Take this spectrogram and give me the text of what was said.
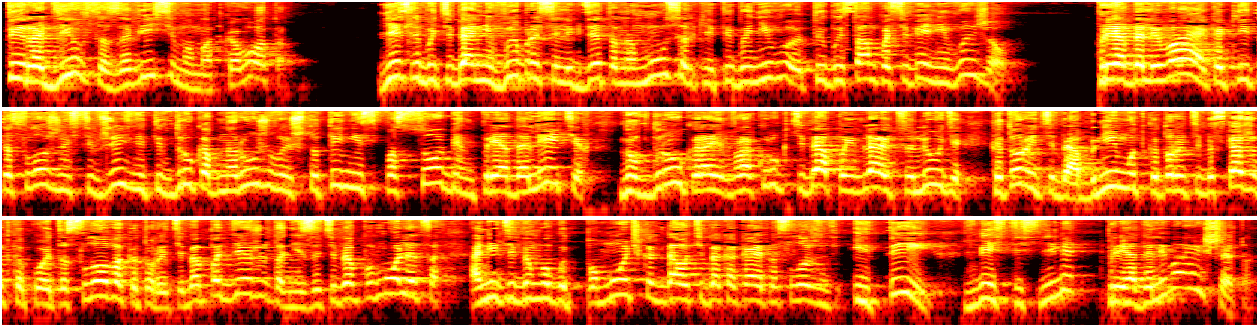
Ты родился зависимым от кого-то. Если бы тебя не выбросили где-то на мусорке, ты бы, не, ты бы сам по себе не выжил. Преодолевая какие-то сложности в жизни, ты вдруг обнаруживаешь, что ты не способен преодолеть их, но вдруг вокруг тебя появляются люди, которые тебя обнимут, которые тебе скажут какое-то слово, которые тебя поддержат, они за тебя помолятся, они тебе могут помочь, когда у тебя какая-то сложность, и ты вместе с ними преодолеваешь это.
